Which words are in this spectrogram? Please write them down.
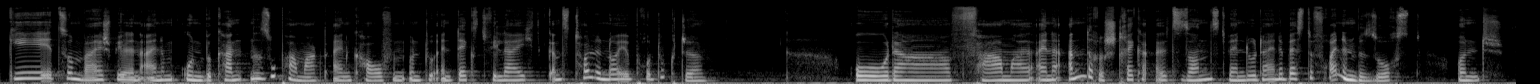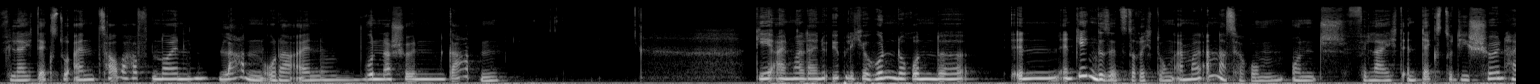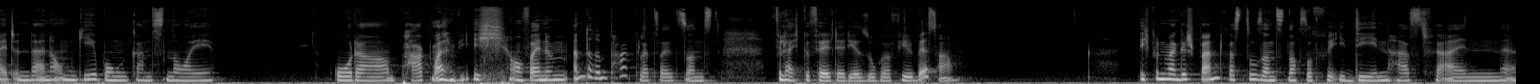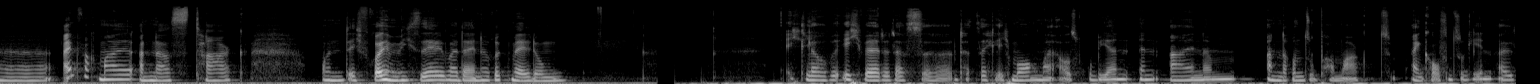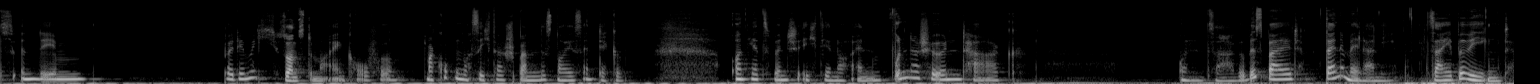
Geh zum Beispiel in einem unbekannten Supermarkt einkaufen und du entdeckst vielleicht ganz tolle neue Produkte. Oder fahr mal eine andere Strecke als sonst, wenn du deine beste Freundin besuchst. Und vielleicht deckst du einen zauberhaften neuen Laden oder einen wunderschönen Garten. Geh einmal deine übliche Hunderunde in entgegengesetzte Richtung, einmal anders herum. Und vielleicht entdeckst du die Schönheit in deiner Umgebung ganz neu. Oder park mal wie ich auf einem anderen Parkplatz als sonst. Vielleicht gefällt er dir sogar viel besser. Ich bin mal gespannt, was du sonst noch so für Ideen hast für einen äh, einfach mal anders Tag. Und ich freue mich sehr über deine Rückmeldungen. Ich glaube, ich werde das äh, tatsächlich morgen mal ausprobieren, in einem anderen Supermarkt einkaufen zu gehen, als in dem, bei dem ich sonst immer einkaufe. Mal gucken, was ich da spannendes Neues entdecke. Und jetzt wünsche ich dir noch einen wunderschönen Tag sage bis bald, deine Melanie. Sei bewegend.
